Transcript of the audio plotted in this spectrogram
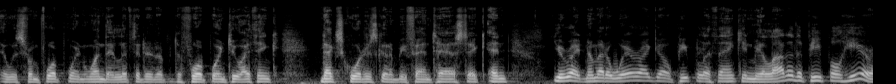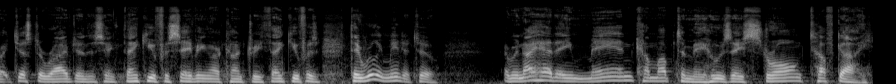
it was from 4.1. They lifted it up to 4.2. I think next quarter is going to be fantastic. And you're right. No matter where I go, people are thanking me. A lot of the people here I just arrived and they're saying, thank you for saving our country. Thank you for. They really mean it, too. I mean, I had a man come up to me who's a strong, tough guy.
